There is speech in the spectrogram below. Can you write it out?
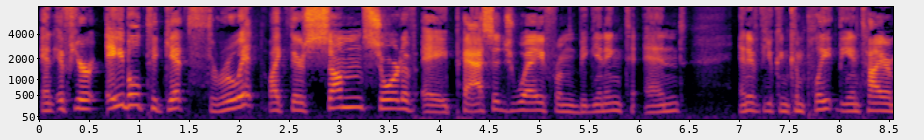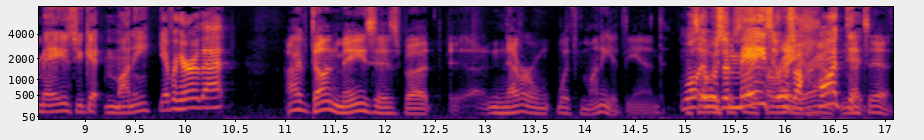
And if you're able to get through it, like there's some sort of a passageway from beginning to end, and if you can complete the entire maze, you get money. You ever hear of that? I've done mazes, but uh, never with money at the end. Well, it was a just like, maze, it was a you're out, and haunted. That's it.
